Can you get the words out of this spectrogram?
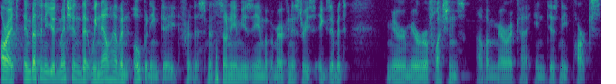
All right, and Bethanee, you had mentioned that we now have an opening date for the Smithsonian Museum of American History's exhibit, "Mirror Mirror Reflections of America in Disney Parks."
